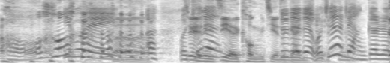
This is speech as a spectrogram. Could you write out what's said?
哦，因为 呃，我觉得自己的空间，对对对，我觉得两个人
